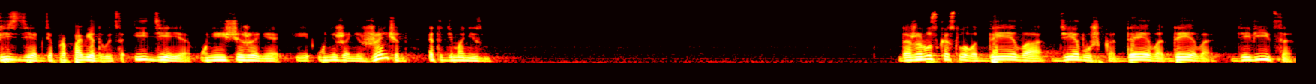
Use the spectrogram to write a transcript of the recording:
везде, где проповедуется идея уничтожения и унижения женщин, это демонизм. Даже русское слово «дева», «девушка», «дева», «дева», «девица»,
